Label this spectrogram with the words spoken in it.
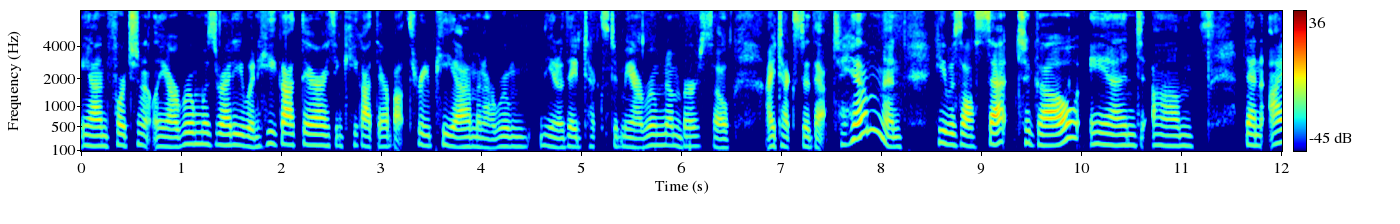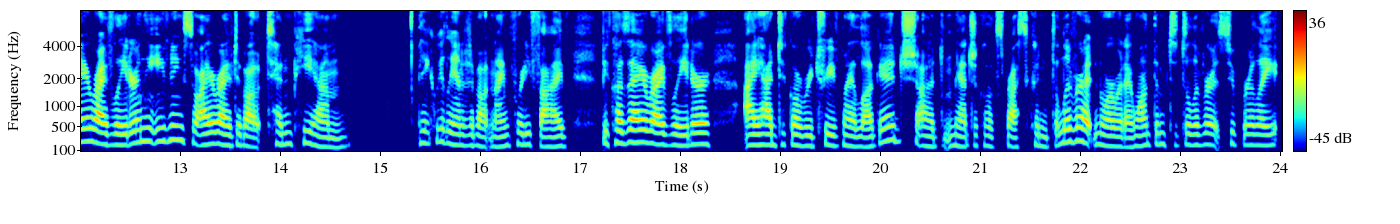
And fortunately, our room was ready when he got there. I think he got there about 3 p.m. and our room, you know, they texted me our room number, so I texted that to him and he was all set to go. And um, then I arrived later in the evening, so I arrived about 10 p.m. I think we landed about 9:45 because I arrived later. I had to go retrieve my luggage. Uh, Magical Express couldn't deliver it, nor would I want them to deliver it super late.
